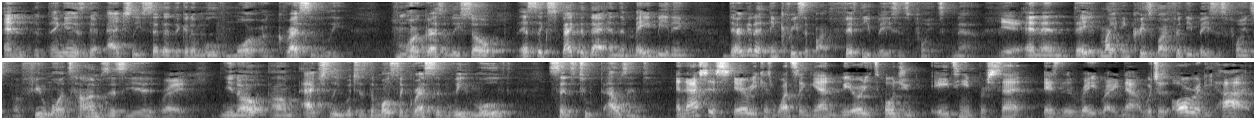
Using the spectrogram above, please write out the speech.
And the thing is, they actually said that they're going to move more aggressively. More aggressively. So, it's expected that in the May meeting, they're going to increase it by 50 basis points now. Yeah. And then they might increase it by 50 basis points a few more times this year. Right. You know, um, actually, which is the most aggressive we've moved since 2000. And that's just scary because once again, we already told you 18% is the rate right now, which is already high.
